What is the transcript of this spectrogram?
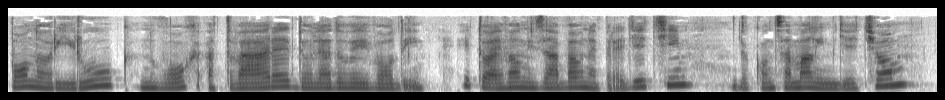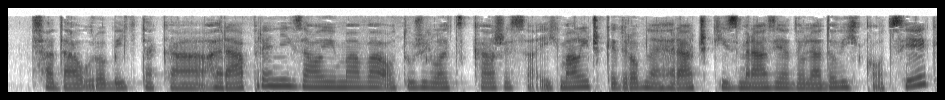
ponory rúk, nôh a tváre do ľadovej vody. Je to aj veľmi zábavné pre deti, dokonca malým deťom sa dá urobiť taká hra pre nich zaujímavá, otužilecká, že sa ich maličké drobné hráčky zmrazia do ľadových kociek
